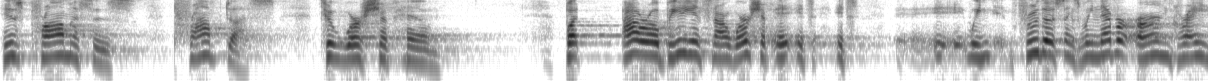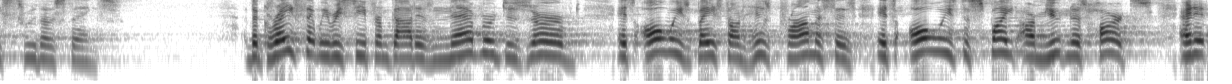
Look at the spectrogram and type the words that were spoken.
His promises prompt us to worship Him. But our obedience and our worship, it, it's, it's, it, we, through those things, we never earn grace through those things. The grace that we receive from God is never deserved it's always based on His promises. It's always despite our mutinous hearts. And it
